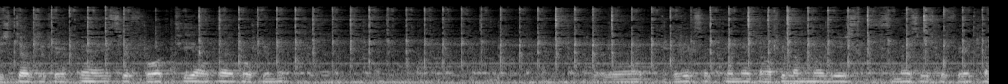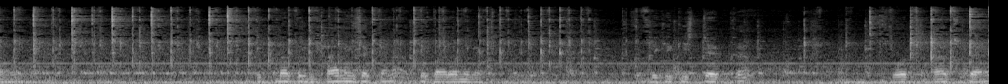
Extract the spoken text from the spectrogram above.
इस टाइप से फेंटते हैं इससे फ्रॉथ ही आता है कॉफ़ी में तो देख सकते हैं मैं काफ़ी लंबा जो समय से इसको फेंटता हूँ इतना तो दिखा नहीं सकता ना आपको बारह मिनट। देखिए किस टाइप का। बहुत आ चुका है।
